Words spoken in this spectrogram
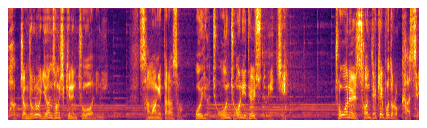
확정적으로 연성시키는 조언이니 상황에 따라서 오히려 좋은 조언이 될 수도 있지. 조언을 선택해 보도록 하세.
